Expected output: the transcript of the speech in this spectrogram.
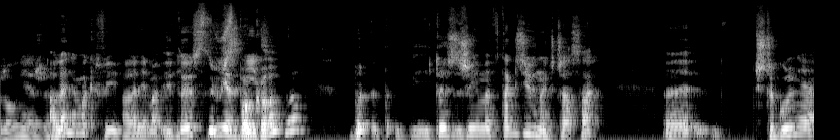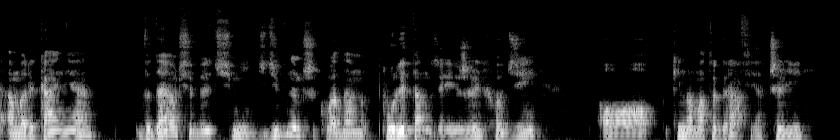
żołnierzy. Ale nie ma krwi. Ale nie ma krwi. I to jest już Jest spoko. No. I to jest, żyjemy w tak dziwnych czasach. e, Szczególnie Amerykanie wydają się być mi dziwnym przykładem purytan, gdzie jeżeli chodzi o kinematografię, czyli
